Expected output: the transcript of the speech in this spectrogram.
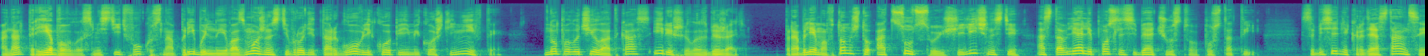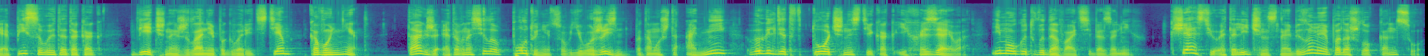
Она требовала сместить фокус на прибыльные возможности вроде торговли копиями кошки Нифты, но получила отказ и решила сбежать. Проблема в том, что отсутствующие личности оставляли после себя чувство пустоты. Собеседник радиостанции описывает это как вечное желание поговорить с тем, кого нет. Также это вносило путаницу в его жизнь, потому что они выглядят в точности как их хозяева и могут выдавать себя за них. К счастью, это личностное безумие подошло к концу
